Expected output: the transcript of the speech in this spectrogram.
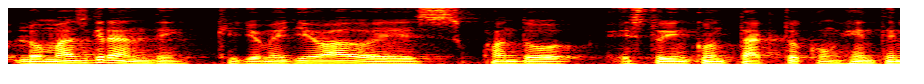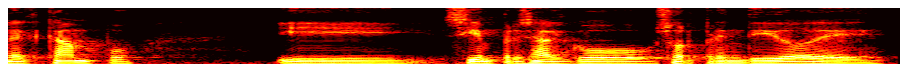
Lo más grande que yo me he llevado es cuando estoy en contacto con gente en el campo y siempre salgo sorprendido de,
